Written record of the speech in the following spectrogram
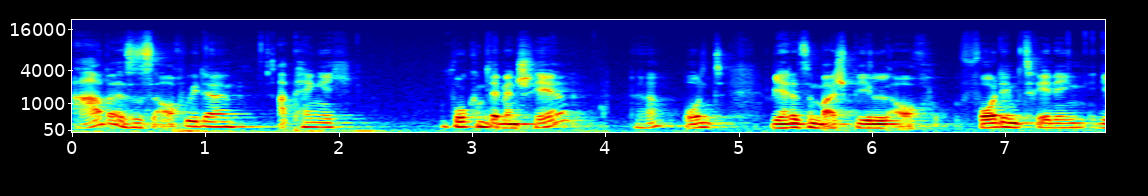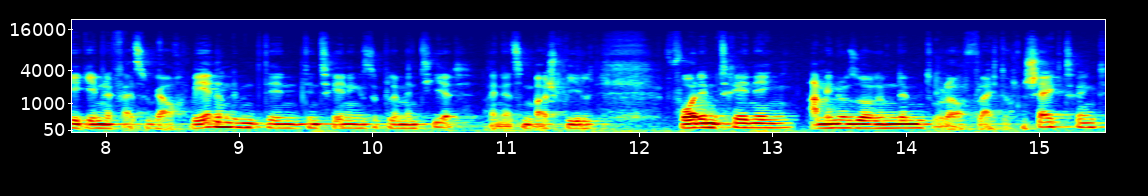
aber es ist auch wieder abhängig, wo kommt der Mensch her ja, und wie hat er zum Beispiel auch vor dem Training, gegebenenfalls sogar auch während dem, dem, dem Training supplementiert. Wenn er zum Beispiel vor dem Training Aminosäuren nimmt oder vielleicht auch einen Shake trinkt,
